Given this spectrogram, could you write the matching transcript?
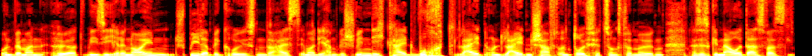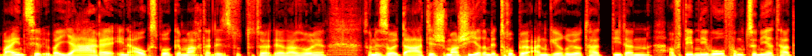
Und wenn man hört, wie sie ihre neuen Spieler begrüßen, da heißt es immer, die haben Geschwindigkeit, Wucht, Leiden und Leidenschaft und Durchsetzungsvermögen. Das ist genau das, was Weinzel über Jahre in Augsburg gemacht hat. Das der da so eine, so eine soldatisch marschierende Truppe angerührt hat, die dann auf dem Niveau funktioniert hat.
